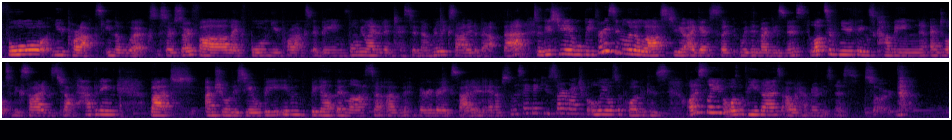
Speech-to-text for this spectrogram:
four new products in the works. So, so far, like four new products are being formulated and tested and I'm really excited about that. So this year will be very similar to last year, I guess, like within my business. Lots of new things coming and lots of exciting stuff happening, but I'm sure this year will be even bigger than last. So I'm very, very excited. And I just want to say thank you so much for all your support because honestly, if it wasn't for you guys, I would have no business. So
